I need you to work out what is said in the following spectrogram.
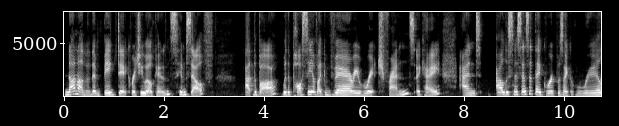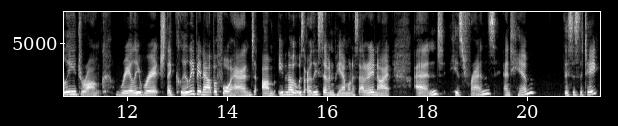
none other than Big Dick Richie Wilkins himself at the bar with a posse of like very rich friends. Okay. And our listener says that their group was like really drunk, really rich. They'd clearly been out beforehand, um, even though it was only 7 p.m. on a Saturday night. And his friends and him, this is the tea,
